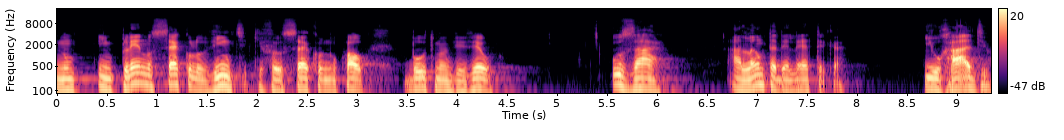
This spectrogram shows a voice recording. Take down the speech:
num, em pleno século XX, que foi o século no qual Bultmann viveu, usar a lâmpada elétrica e o rádio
